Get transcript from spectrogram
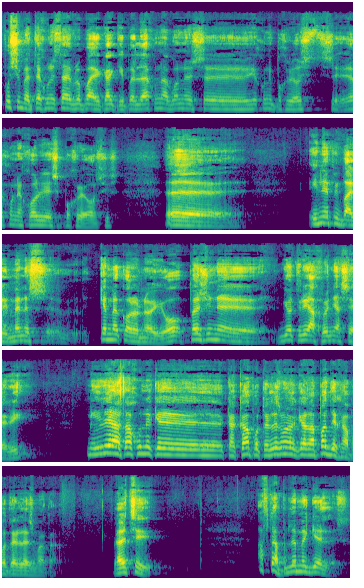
που συμμετέχουν στα ευρωπαϊκά κύπελα, έχουν αγώνες, ε, έχουν υποχρεώσεις, έχουν χώριες υποχρεώσεις. Ε, είναι επιβαρημένες ε, και με κορονοϊό, παίζουν δύο-τρία χρόνια σε ρί. Με ιδέα θα έχουν και κακά αποτελέσματα και αναπάντεχα αποτελέσματα. Έτσι. Αυτά που λέμε γκέλες.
